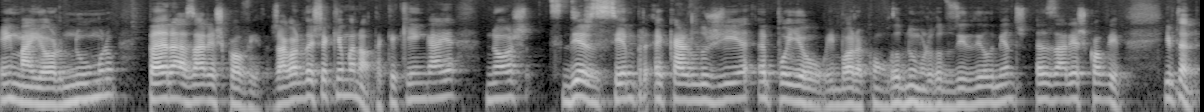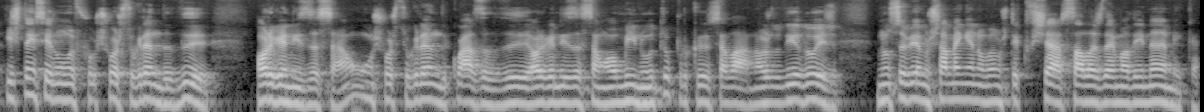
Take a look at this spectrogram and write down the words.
em maior número para as áreas Covid. Já agora deixo aqui uma nota, que aqui em Gaia nós desde sempre a cardiologia apoiou, embora com um número reduzido de elementos, as áreas Covid. E, portanto, isto tem sido um esforço grande de organização, um esforço grande quase de organização ao minuto, porque, sei lá, nós do dia de hoje não sabemos se amanhã não vamos ter que fechar salas de hemodinâmica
